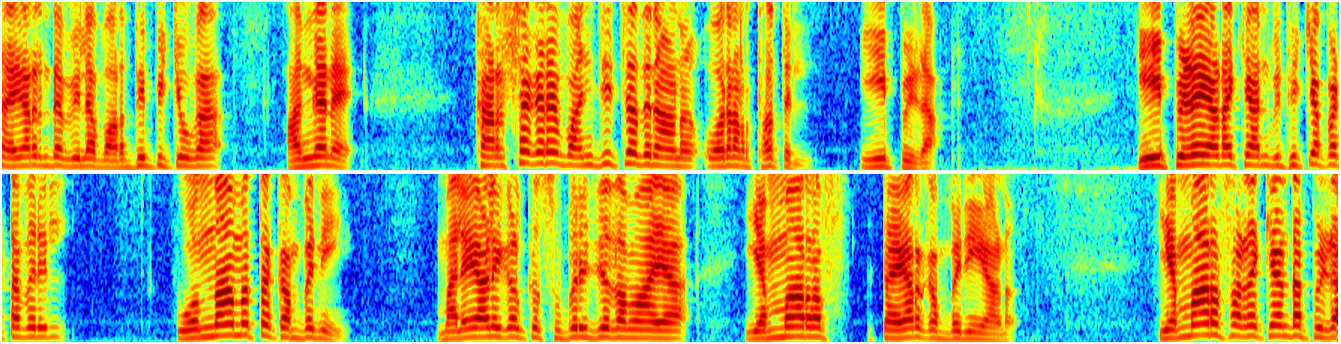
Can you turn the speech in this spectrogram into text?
ടയറിന്റെ വില വർദ്ധിപ്പിക്കുക അങ്ങനെ കർഷകരെ വഞ്ചിച്ചതിനാണ് ഒരർത്ഥത്തിൽ ഈ പിഴ. ഈ പിഴയടയ്ക്കാൻ വിധിക്കപ്പെട്ടവരിൽ ഒന്നാമത്തെ കമ്പനി മലയാളികൾക്ക് സുപരിചിതമായ എം ആർ എഫ് ടയർ കമ്പനിയാണ്. എം ആർ എഫ് അടയ്ക്കേണ്ട പിഴ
